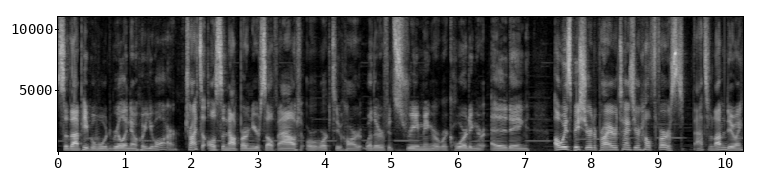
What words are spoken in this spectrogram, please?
so that people would really know who you are. Try to also not burn yourself out or work too hard, whether if it's streaming or recording or editing. Always be sure to prioritize your health first. That's what I'm doing.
